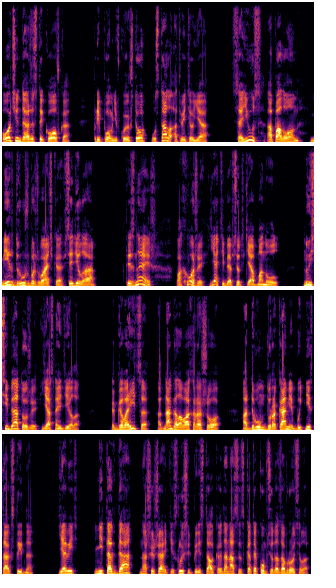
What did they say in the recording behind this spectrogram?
Очень даже стыковка. Припомнив кое-что, устало ответил я. Союз, Аполлон, мир, дружба, жвачка, все дела. Ты знаешь, похоже, я тебя все-таки обманул. Ну и себя тоже, ясное дело. Как говорится, одна голова хорошо, а двум дураками быть не так стыдно. Я ведь не тогда наши шарики слышать перестал, когда нас из катакомб сюда забросило,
